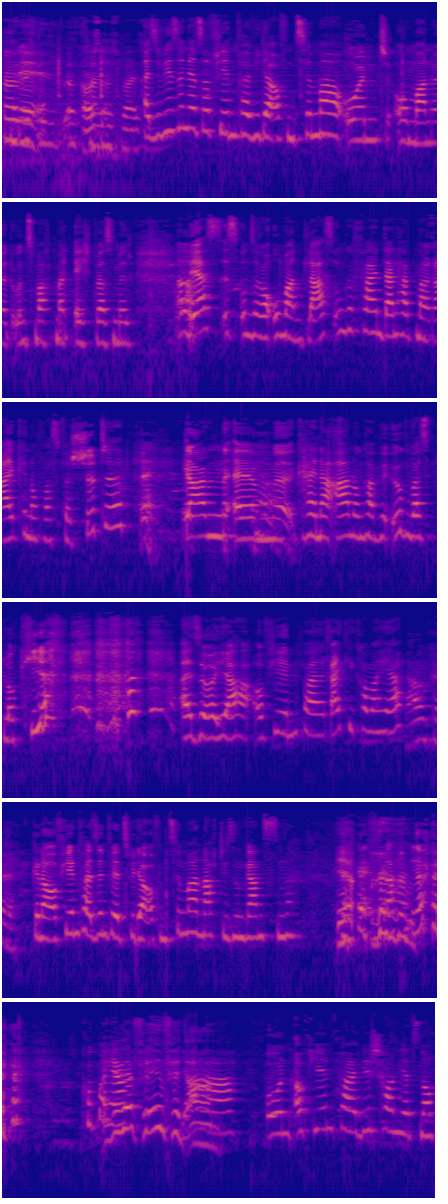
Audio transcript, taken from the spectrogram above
Nee. Ausnahmsweise. Also wir sind jetzt auf jeden Fall wieder auf dem Zimmer und oh Mann, mit uns macht man echt was mit. Erst ist unserer Oma ein Glas umgefallen, dann hat Mareike noch was verschüttet, dann, ähm, keine Ahnung, haben wir irgendwas blockiert. Also ja, auf jeden Fall. Reiki, komm mal her. Ja, okay. Genau, auf jeden Fall sind wir jetzt wieder auf dem Zimmer nach diesen ganzen Ja. Sachen. Guck mal her. Dieser Film fängt an. Ja, und auf jeden Fall, wir schauen jetzt noch,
